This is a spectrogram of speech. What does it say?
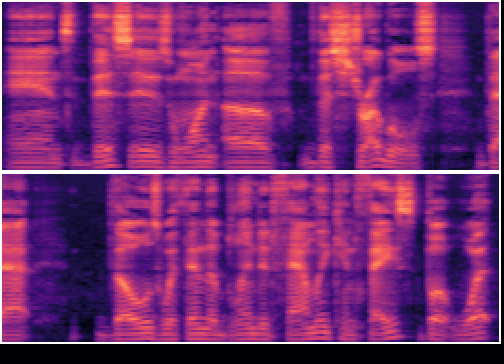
and this is one of the struggles that those within the blended family can face. But what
